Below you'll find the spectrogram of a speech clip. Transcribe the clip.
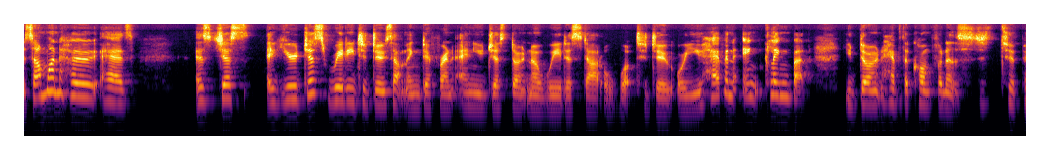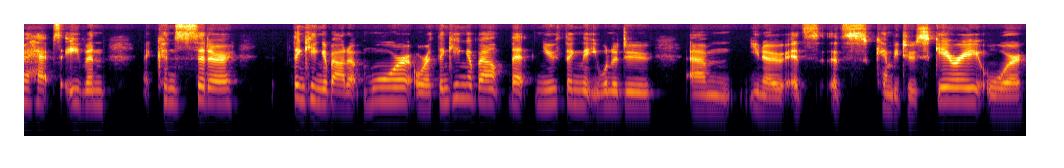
Someone who has, is just, you're just ready to do something different and you just don't know where to start or what to do, or you have an inkling, but you don't have the confidence to perhaps even consider thinking about it more or thinking about that new thing that you want to do um, you know it's it's can be too scary or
